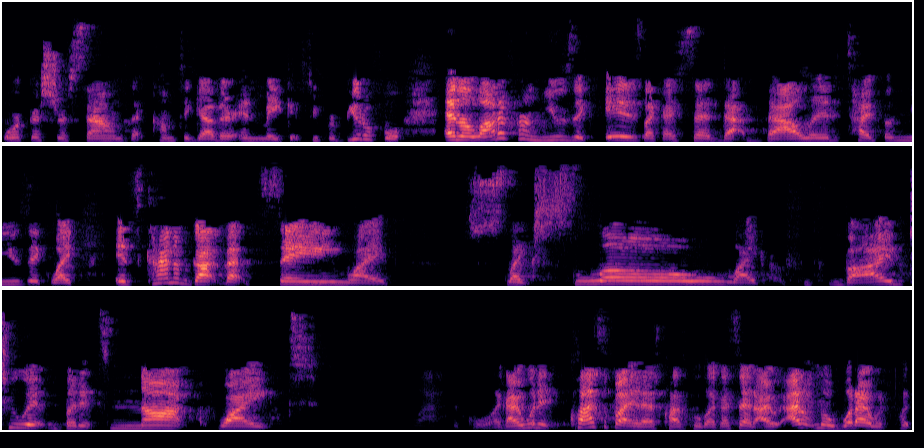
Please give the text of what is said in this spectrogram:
orchestra sounds that come together and make it super beautiful. And a lot of her music is, like I said, that ballad type of music. Like it's kind of got that same like like slow like vibe to it, but it's not quite classical. Like I wouldn't classify it as classical. Like I said, I, I don't know what I would put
